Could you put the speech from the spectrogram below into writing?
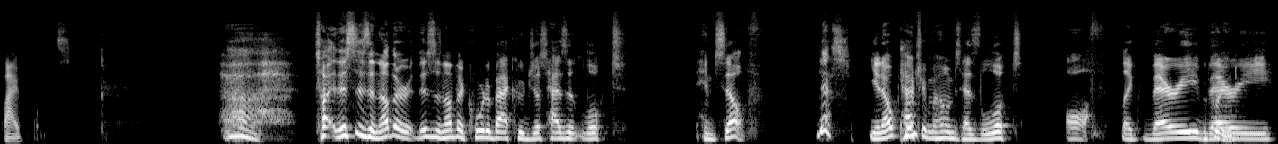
five points. T- this is another this is another quarterback who just hasn't looked himself. Yes. You know, True. Patrick Mahomes has looked off, like very, Agreed. very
